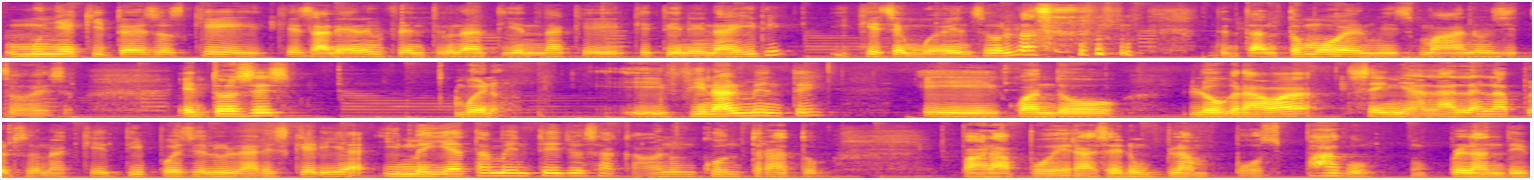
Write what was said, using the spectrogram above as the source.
un muñequito de esos que, que, salían enfrente de una tienda que, que tienen aire y que se mueven solas de tanto mover mis manos y todo eso. Entonces, bueno, y finalmente eh, cuando lograba señalarle a la persona qué tipo de celulares quería, inmediatamente ellos sacaban un contrato para poder hacer un plan postpago, un plan de,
